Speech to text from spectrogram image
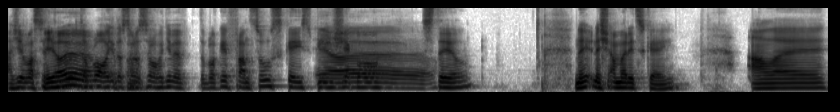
a že vlastně Jo, to, jo, to bylo hodně, to jo, se nosilo hodně, ve- to byl takový francouzský spíš Jo, jako jo, jo, jo. styl, ne, než americký. Ale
